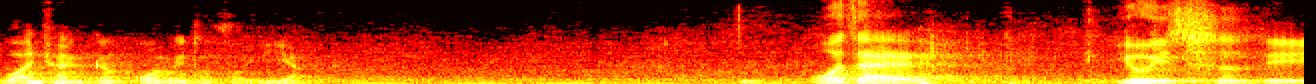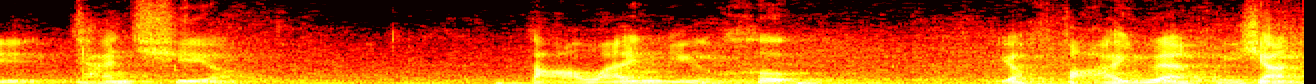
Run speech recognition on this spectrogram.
完全跟阿弥陀佛一样。我在有一次的禅期啊，打完以后要发愿回向的，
